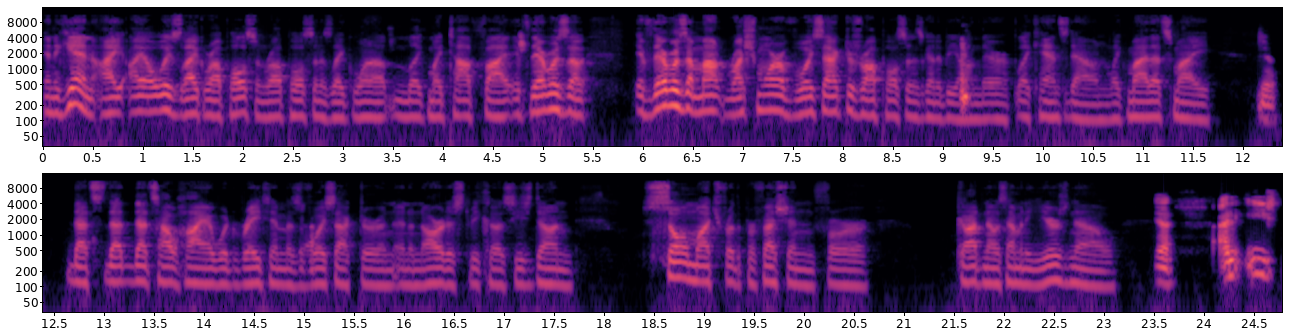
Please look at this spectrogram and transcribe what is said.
and again, I I always like Rob Paulsen. Rob Paulsen is like one of like my top five. If there was a if there was a Mount Rushmore of voice actors, Rob Paulsen is going to be on there, like hands down. Like my that's my Yeah. That's that. That's how high I would rate him as a voice actor and, and an artist because he's done so much for the profession for God knows how many years now. Yeah, and he's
